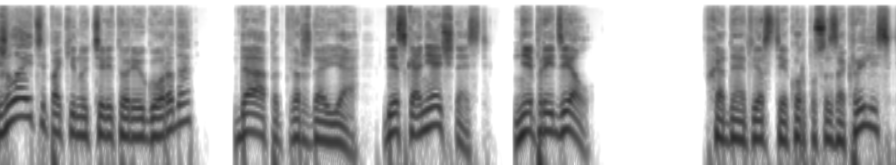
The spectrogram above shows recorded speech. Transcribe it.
Желаете покинуть территорию города? Да, подтверждаю я. Бесконечность — не предел. Входные отверстия корпуса закрылись,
